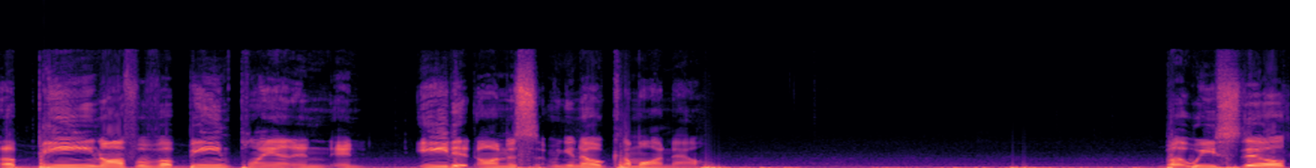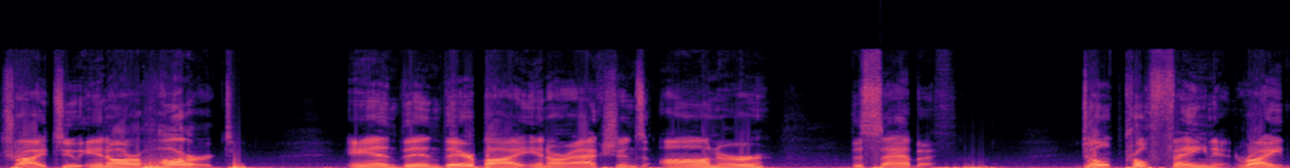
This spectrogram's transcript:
a bean off of a bean plant and, and eat it on the you know, come on now. But we still try to in our heart and then thereby in our actions honor the Sabbath. Don't profane it, right?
